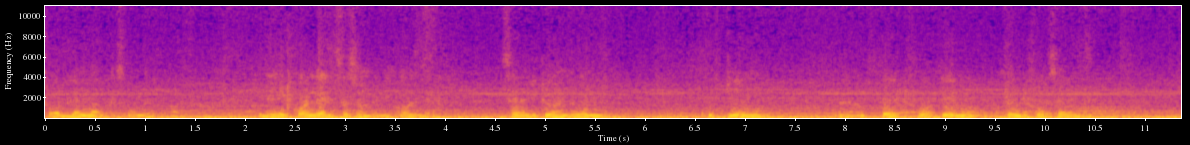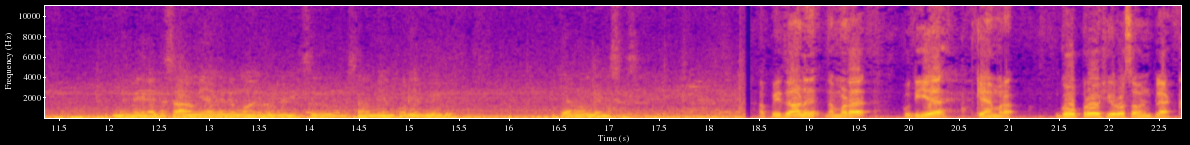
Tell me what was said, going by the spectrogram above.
ഷോർട്ട് ഗൺ ഉണ്ട്. പിന്നെ നിക്കോണിന്റെ ലെൻസസ് ഉണ്ട്. നിക്കോണിന്റെ സെവന്റി ടു ഹൺഡ്രഡ് ഉണ്ട്. Fifty M forty M twenty four seven പിന്നെ മെയിനായിട്ട് സാമിയാങ്ങിന്റെ മാനുവൽ ലെൻസുകളുണ്ട് Samyang Korean made Canon lenses അപ്പോൾ ഇതാണ് നമ്മുടെ പുതിയ camera. GoPro Hero seven black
